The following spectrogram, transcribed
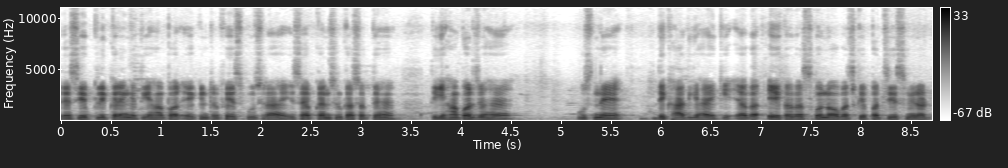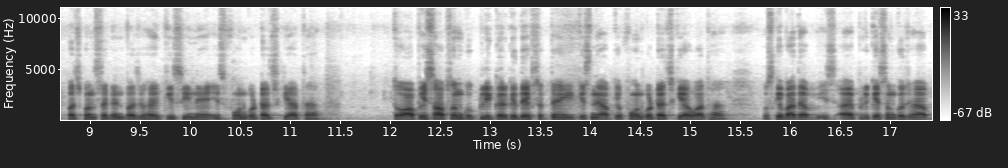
जैसे आप क्लिक करेंगे तो यहाँ पर एक इंटरफेस पूछ रहा है, इसे आप कैंसिल कर सकते हैं। तो यहाँ पर जो है उसने दिखा दिया है कि अगर एक अगस्त को नौ बज के पच्चीस मिनट पचपन सेकंड पर जो है किसी ने इस फ़ोन को टच किया था। तो आप इस ऑप्शन को क्लिक करके देख सकते हैं कि किसने आपके फ़ोन को टच किया हुआ था। उसके बाद आप इस एप्लीकेशन को जो है आप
